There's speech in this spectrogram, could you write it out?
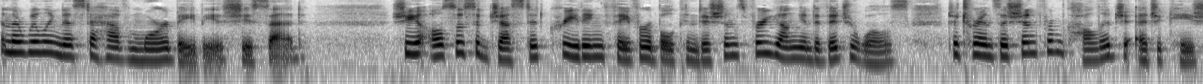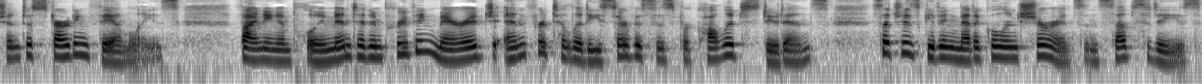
and their willingness to have more babies, she said. She also suggested creating favorable conditions for young individuals to transition from college education to starting families, finding employment and improving marriage and fertility services for college students, such as giving medical insurance and subsidies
